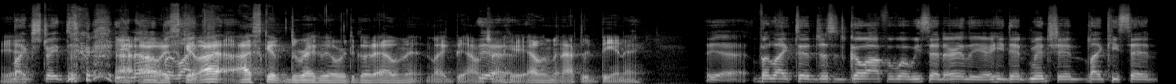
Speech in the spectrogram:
yeah. like straight through. You know, I, always skip. Like, I I skip directly over to go to element. Like I'm yeah. trying to hear element after DNA. Yeah, but like to just go off of what we said earlier, he did mention like he said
